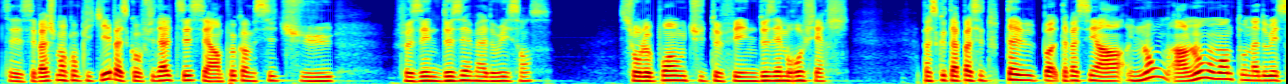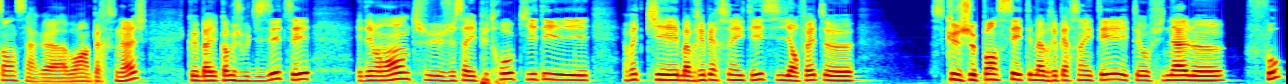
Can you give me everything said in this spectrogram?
c'est vachement compliqué, parce qu'au final, tu sais, c'est un peu comme si tu faisais une deuxième adolescence, sur le point où tu te fais une deuxième recherche parce que tu as passé toute ta, as passé un, long, un long moment de ton adolescence à, avoir un personnage que bah, comme je vous disais tu sais il y a des moments tu je savais plus trop qui était en fait qui est ma vraie personnalité si en fait euh, ce que je pensais était ma vraie personnalité était au final euh, faux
